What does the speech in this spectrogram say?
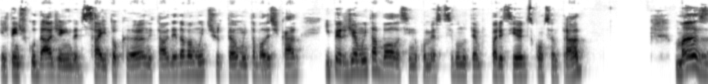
ele tem dificuldade ainda de sair tocando e tal, e daí dava muito chutão, muita bola esticada e perdia muita bola assim no começo do segundo tempo, parecia desconcentrado. Mas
